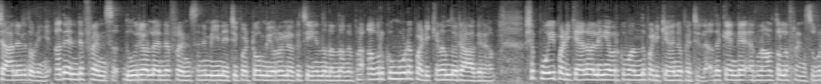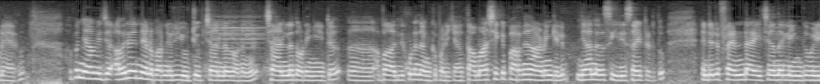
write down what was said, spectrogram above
ചാനൽ തുടങ്ങി. അത് എന്റെ ഫ്രണ്ട്സ് ദൂരെയുള്ള എന്റെ ഫ്രണ്ട്സിനും ഈ നെറ്റിപ്പട്ടവും മ്യൂറലും ഒക്കെ ചെയ്യുന്നുണ്ടെന്ന് പറഞ്ഞപ്പോൾ അവർക്കും കൂടെ പഠിക്കണം എന്നൊരാഗ്രഹം പക്ഷെ പോയി പഠിക്കാനോ അല്ലെങ്കിൽ അവർക്ക് വന്ന് പഠിക്കാനോ പറ്റില്ല. അതൊക്കെ എന്റെ എറണാകുളത്തുള്ള ഫ്രണ്ട്സ് കൂടെ ആയിരുന്നു. അപ്പോൾ ഞാൻ വിചാ അവർ തന്നെയാണ് പറഞ്ഞു ഒരു യൂട്യൂബ് ചാനൽ തുടങ്ങി. ചാനൽ തുടങ്ങിയിട്ട് അപ്പോൾ അതിൽ കൂടെ ഞങ്ങൾക്ക് പഠിക്കാം. തമാശയ്ക്ക് പറഞ്ഞതാണെങ്കിലും ഞാനത് സീരിയസ് ആയിട്ട് എടുത്തു. എന്റെ ഒരു ഫ്രണ്ട് അയച്ചു തന്ന ലിങ്ക് വഴി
